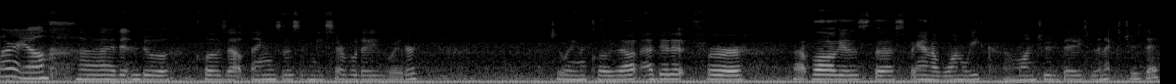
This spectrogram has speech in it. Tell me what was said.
Alright y'all, I didn't do a closeout thing, so this is me several days later. Doing a closeout. I did it for that vlog is the span of one week from one Tuesday to the next Tuesday.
